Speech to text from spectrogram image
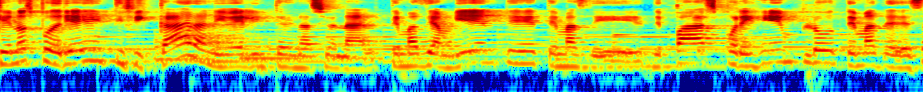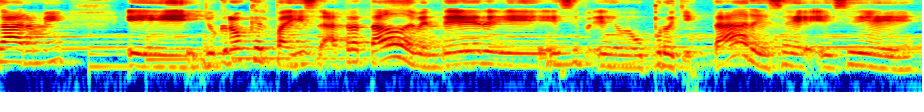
qué nos podría identificar a nivel internacional. Temas de ambiente, temas de, paz, por ejemplo, temas de desarme. Eh, yo creo que el país ha tratado de vender eh, ese, o proyectar ese,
